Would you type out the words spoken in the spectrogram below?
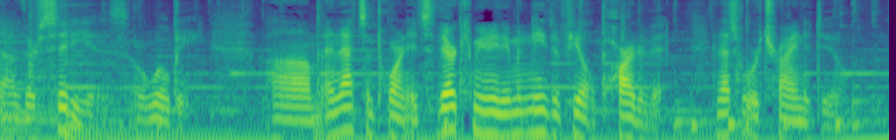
of their city is or will be. Um, and that's important. It's their community. They need to feel part of it. And that's what we're trying to do.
